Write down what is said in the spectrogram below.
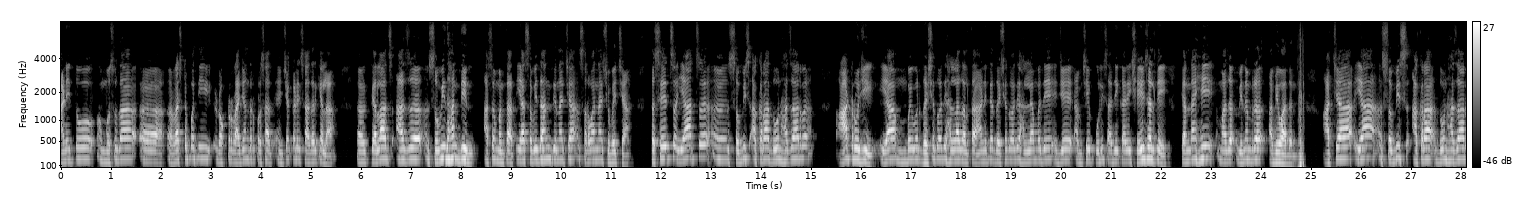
आणि तो मसुदा राष्ट्रपती डॉक्टर राजेंद्र प्रसाद यांच्याकडे सादर केला. त्यालाच आज संविधान दिन असं म्हणतात. या संविधान दिनाच्या सर्वांना शुभेच्छा. तसेच याच सव्वीस अकरा दोन हजार आठ रोजी या मुंबईवर दहशतवादी हल्ला झालता आणि त्या दहशतवादी हल्ल्यामध्ये जे आमचे पोलीस अधिकारी शहीद झालते त्यांनाही माझं विनम्र अभिवादन. आजच्या या सव्वीस अकरा दोन हजार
